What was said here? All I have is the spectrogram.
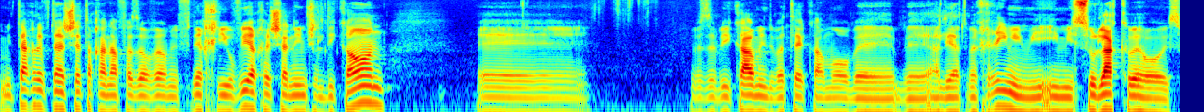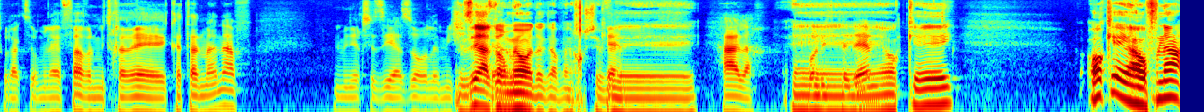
מתחת לפני השטח הענף הזה עובר מפנה חיובי אחרי שנים של דיכאון, וזה בעיקר מתבטא כאמור בעליית מחירים, עם, עם יסולק, או יסולק זו מילה יפה, אבל מתחרה קטן מענף. אני מניח שזה יעזור למי ש... זה יעזור מאוד, אגב, אני חושב. כן. הלאה. בוא נתקדם. אה, אוקיי. אוקיי, האופנה.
